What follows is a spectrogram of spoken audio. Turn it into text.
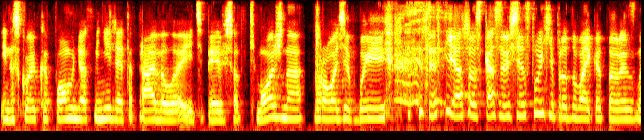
И, насколько я помню, отменили это правило, и теперь все-таки можно. Вроде бы. Я же рассказываю все слухи про Дубай, которые знаю.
